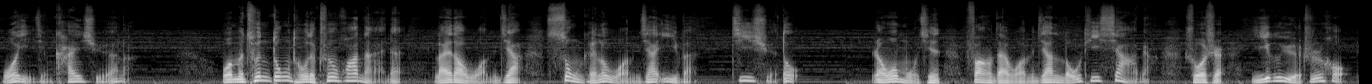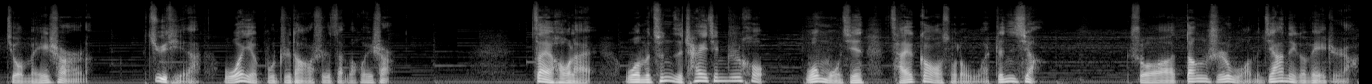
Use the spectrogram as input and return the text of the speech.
我已经开学了，我们村东头的春花奶奶。来到我们家，送给了我们家一碗鸡血豆，让我母亲放在我们家楼梯下面，说是一个月之后就没事儿了。具体的我也不知道是怎么回事儿。再后来，我们村子拆迁之后，我母亲才告诉了我真相，说当时我们家那个位置啊，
